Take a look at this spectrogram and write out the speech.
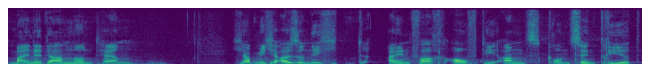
meine Damen und Herren, ich habe mich also nicht einfach auf die Angst konzentriert.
